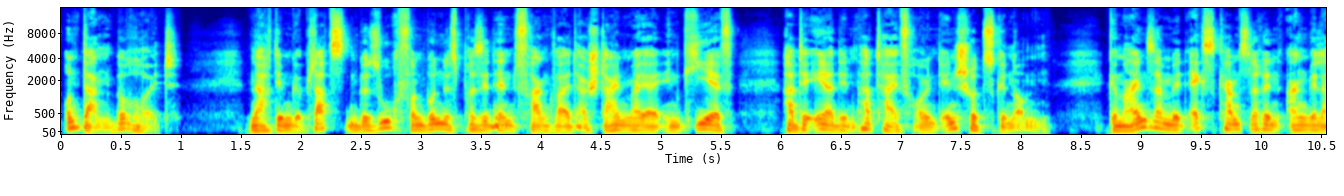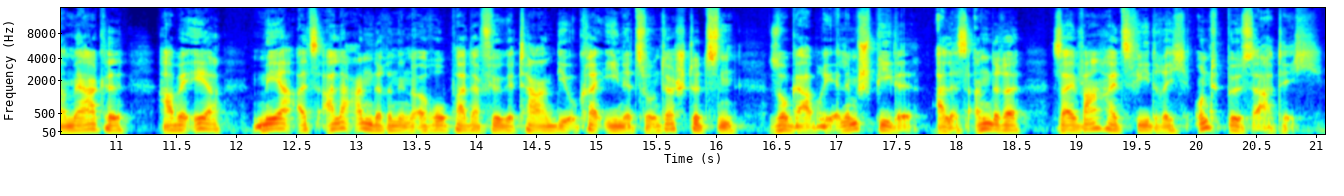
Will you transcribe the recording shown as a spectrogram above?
und dann bereut. Nach dem geplatzten Besuch von Bundespräsident Frank-Walter Steinmeier in Kiew hatte er den Parteifreund in Schutz genommen. Gemeinsam mit Ex-Kanzlerin Angela Merkel habe er mehr als alle anderen in Europa dafür getan, die Ukraine zu unterstützen, so Gabriel im Spiegel. Alles andere sei wahrheitswidrig und bösartig.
